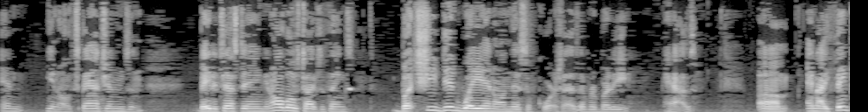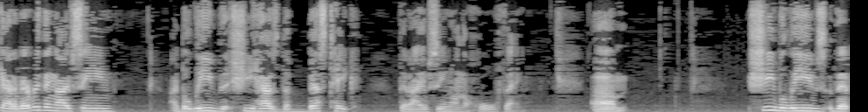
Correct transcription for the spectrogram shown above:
and you know expansions and beta testing and all those types of things. But she did weigh in on this, of course, as everybody has. Um, and I think out of everything I've seen, I believe that she has the best take that I have seen on the whole thing. Um, she believes that,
